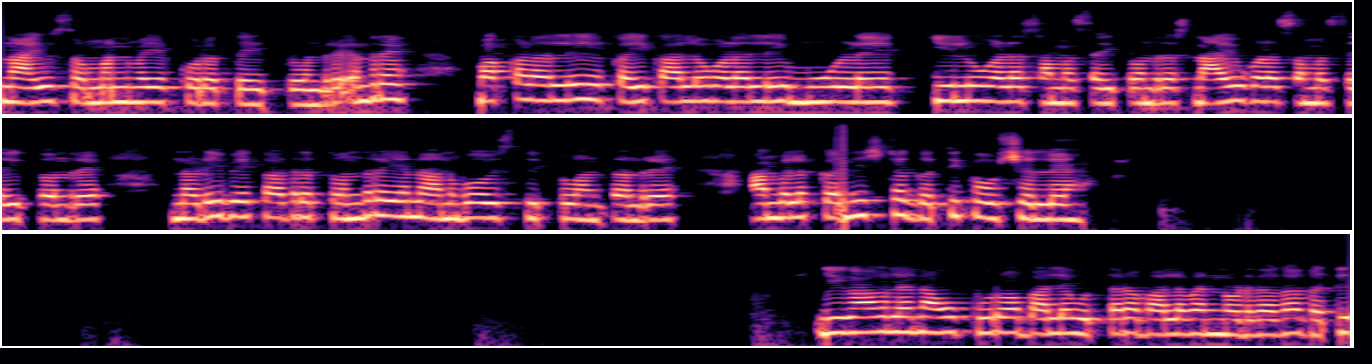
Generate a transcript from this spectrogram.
ಸ್ನಾಯು ಸಮನ್ವಯ ಕೊರತೆ ಇತ್ತು ಅಂದ್ರೆ ಅಂದ್ರೆ ಮಕ್ಕಳಲ್ಲಿ ಕೈ ಕಾಲುಗಳಲ್ಲಿ ಮೂಳೆ, ಕೀಲುಗಳ ಸಮಸ್ಯೆ ಇತ್ತು ಅಂದ್ರೆ, ಸ್ನಾಯುಗಳ ಸಮಸ್ಯೆ ಇತ್ತು ಅಂದ್ರೆ, ನಡಿಬೇಕಾದ್ರೆ ತೊಂದರೆಯನ್ನು ಅನುಭವಿಸ್ತಿತ್ತು ಅಂತಂದ್ರೆ, ಆಮೇಲೆ ಕನಿಷ್ಠ ಗತಿ ಕೌಶಲ್ಯ ಈಗಾಗಲೇ ನಾವು ಪೂರ್ವ ಬಾಲ್ಯ, ಉತ್ತರ ಬಾಲ್ಯವನ್ನು ನೋಡಿದಾಗ ಗತಿ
